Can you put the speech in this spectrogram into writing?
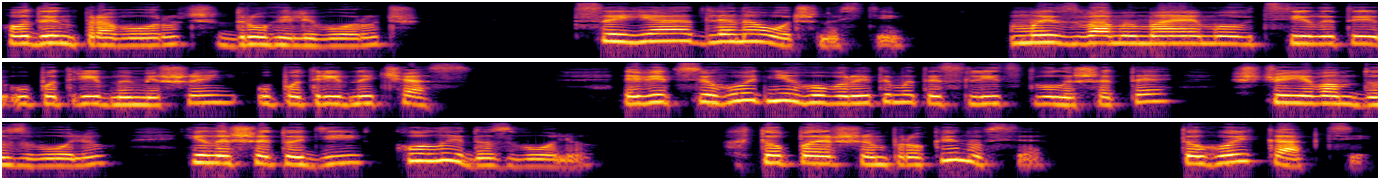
один праворуч, другий ліворуч. Це я для наочності. Ми з вами маємо вцілити у потрібну мішень у потрібний час. Від сьогодні говоритимете слідству лише те, що я вам дозволю, і лише тоді, коли дозволю. Хто першим прокинувся, того й капці.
